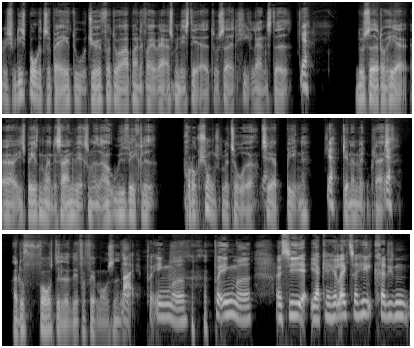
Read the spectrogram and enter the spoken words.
hvis vi lige spoler tilbage, du er du har arbejdet for Erhvervsministeriet, du sad et helt andet sted. Ja. Nu sidder du her uh, i spidsen for en designvirksomhed og har udviklet produktionsmetoder ja. til at binde Ja. genanvendt plast. Ja. Har du forestillet dig det for fem år siden? Nej, på ingen måde. på ingen måde. Og jeg vil sige, jeg kan heller ikke tage helt kreditten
